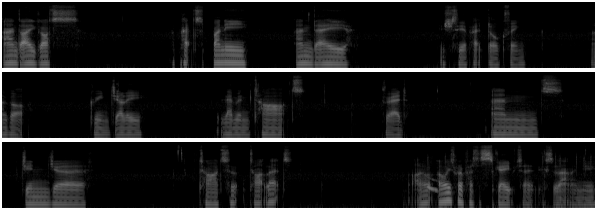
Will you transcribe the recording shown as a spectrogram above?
and I got a pet bunny and a. You should see a pet dog thing. I got green jelly, lemon tart, bread, and ginger tart tartlet. I, I always want to press escape to exit that menu.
